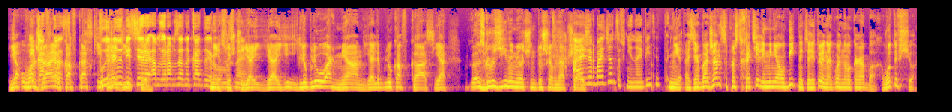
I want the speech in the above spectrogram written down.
Я уважаю Кавказ. кавказские Вы традиции. любите Рам- Рамзана Кадырова, Нет, слушайте, я, я люблю армян, я люблю Кавказ, я с грузинами очень душевно А общаюсь. азербайджанцев ненавидит? Нет, азербайджанцы просто хотели меня убить на территории Нагорного Карабаха. Вот и все.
